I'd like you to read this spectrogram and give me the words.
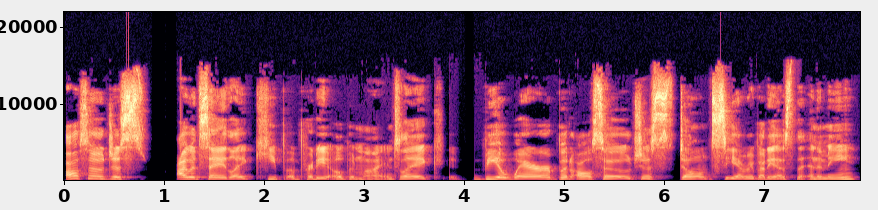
also just I would say like keep a pretty open mind. Like be aware, but also just don't see everybody as the enemy.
